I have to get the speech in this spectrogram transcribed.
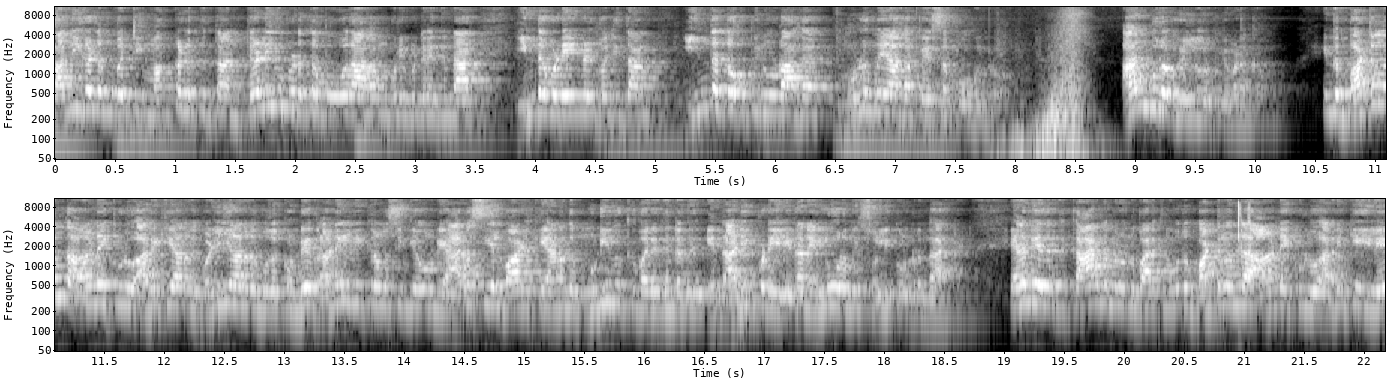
சதிகளும் பற்றி மக்களுக்கு தான் தெளிவுபடுத்த போவதாகவும் குறிப்பிட்டிருக்கின்றார். இந்த விடயங்கள் பற்றி தான் இந்த தொகுப்பினூடாக முழுமையாக பேச போகின்றோம். அன்புறவுகள் எல்லோருக்குமே வணக்கம். இந்த பட்டலந்த ஆணைக்குழு அறிக்கையானது வெளியானது முதற்கொண்டே ரணில் விக்ரமசிங்கவனுடைய அரசியல் வாழ்க்கையானது முடிவுக்கு வருகின்றது என்ற அடிப்படையிலே தான் எல்லோருமே சொல்லிக் கொண்டிருந்தார்கள். எனவே இதற்கு காரணம் என்று பார்க்கும்போது பட்டலந்த ஆணைக்குழு அறிக்கையிலே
